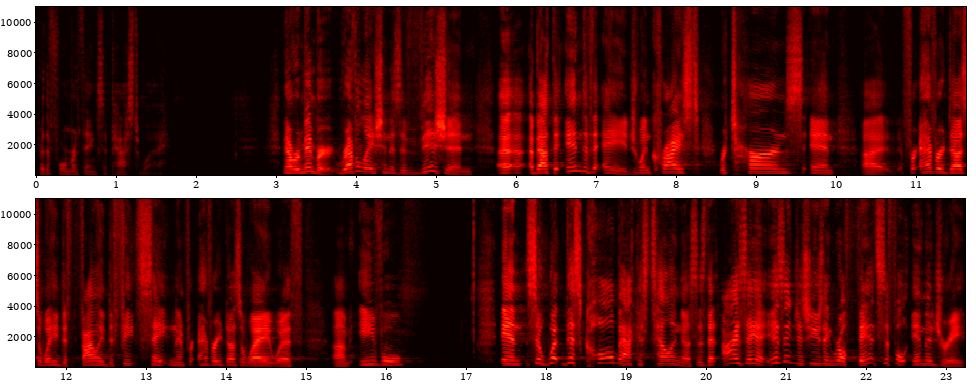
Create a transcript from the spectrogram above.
for the former things have passed away. Now remember, Revelation is a vision uh, about the end of the age when Christ returns and uh, forever does away. He de- finally defeats Satan and forever he does away with um, evil. And so, what this callback is telling us is that Isaiah isn't just using real fanciful imagery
